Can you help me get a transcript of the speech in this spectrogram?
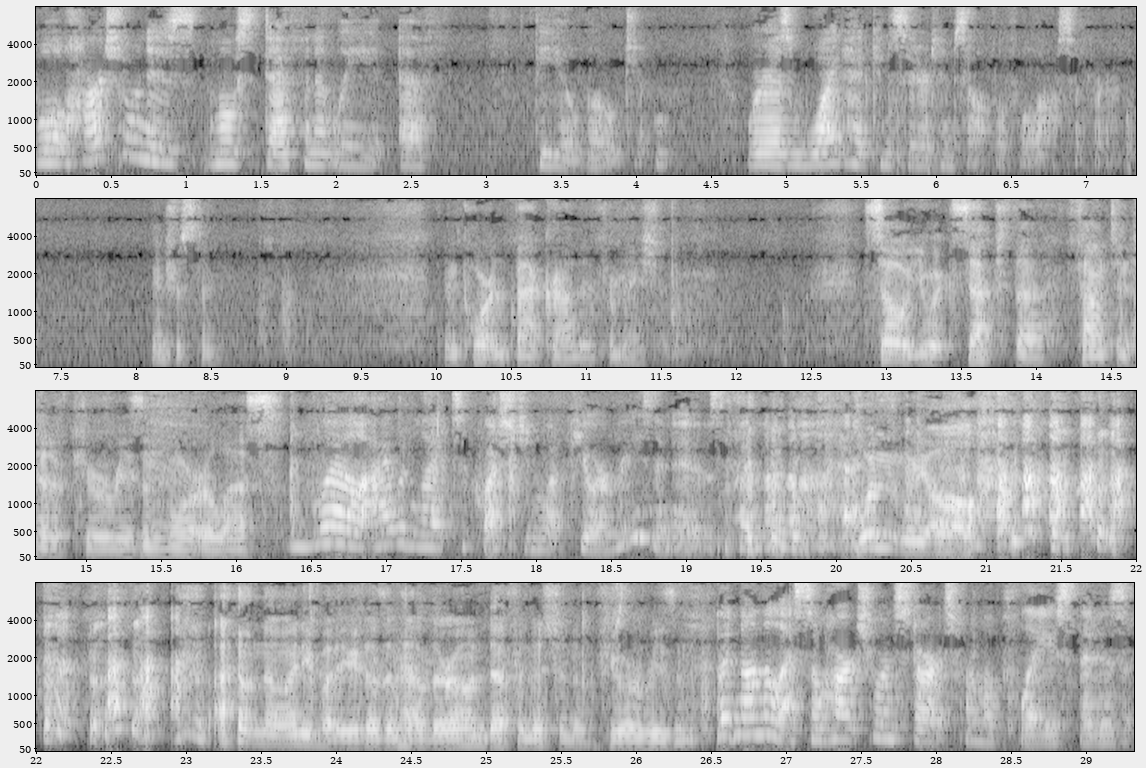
Well, Hartshorne is most definitely a theologian, whereas Whitehead considered himself a philosopher. Interesting. Important background information. So you accept the fountainhead of pure reason, more or less? Well, I would like to question what pure reason is, but nonetheless. Wouldn't we all? I don't know anybody who doesn't have their own definition of pure reason. But nonetheless, so Hartshorne starts from a place that is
